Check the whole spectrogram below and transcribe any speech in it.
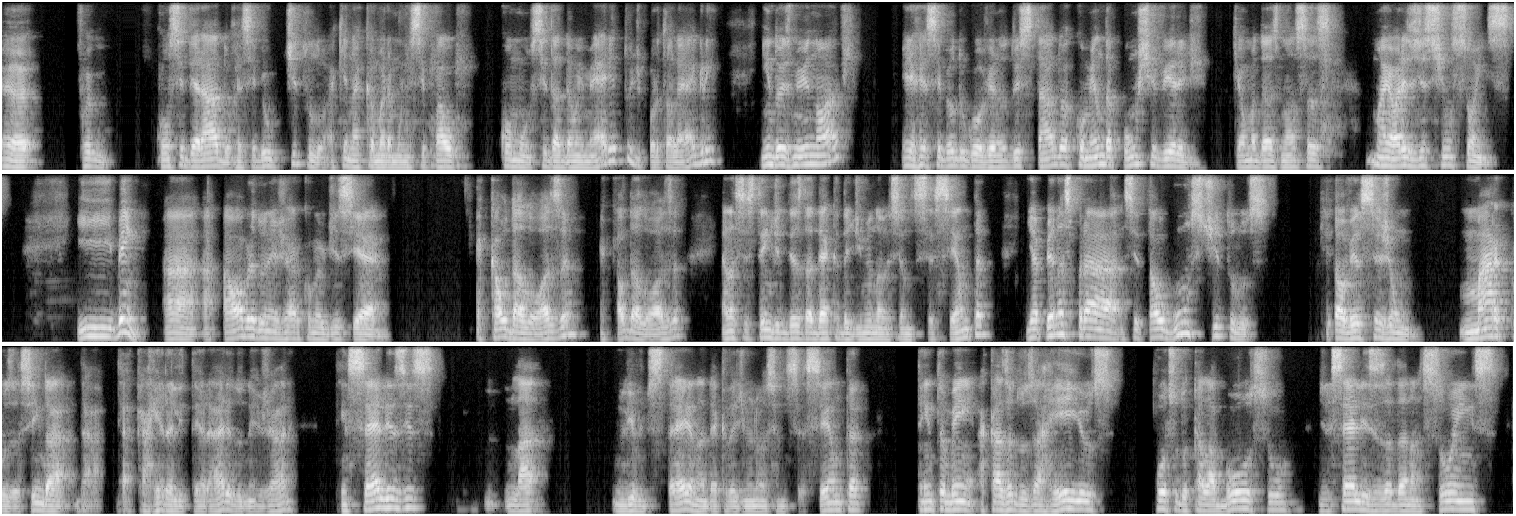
uh, foi considerado, recebeu o título aqui na Câmara Municipal como cidadão emérito de Porto Alegre. Em 2009, ele recebeu do governo do estado a Comenda Ponche Verde, que é uma das nossas maiores distinções. E, bem, a, a, obra do Nejar, como eu disse, é, é caudalosa, é caudalosa, ela se estende desde a década de 1960, e apenas para citar alguns títulos que talvez sejam marcos assim da, da, da carreira literária do Nejar, tem Célises, lá um livro de estreia na década de 1960. Tem também A Casa dos Arreios, Poço do Calabouço, de Célises a Danações.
